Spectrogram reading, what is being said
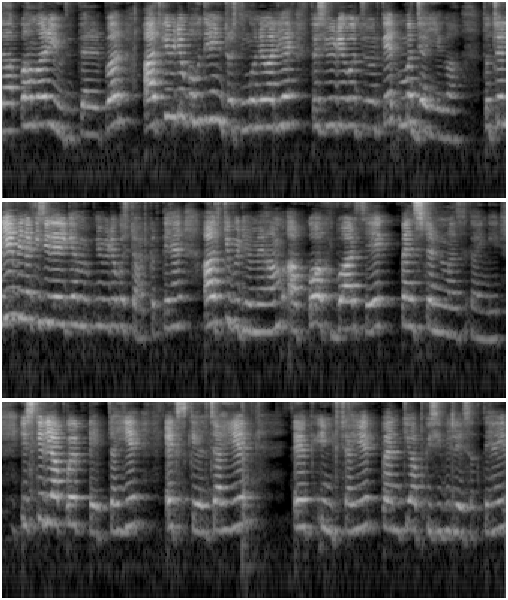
है आपका हमारे यूट्यूब चैनल पर। आज की वीडियो बहुत ही इंटरेस्टिंग होने वाली है तो इस वीडियो को छोड़ के मत जाइएगा। तो चलिए, बिना किसी देरी के हम अपनी वीडियो को स्टार्ट करते हैं। आज की वीडियो में हम आपको अखबार से एक पेन स्टैंड बनाना सिखाएँगे। इसके लिए आपको एक टेप चाहिए, एक स्केल चाहिए, एक इंक चाहिए पेन की आप किसी भी ले सकते हैं। ये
